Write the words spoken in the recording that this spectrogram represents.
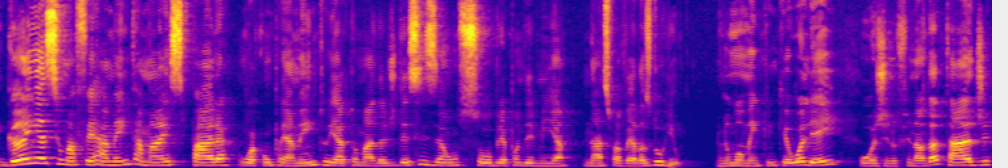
ganha-se uma ferramenta a mais para o acompanhamento e a tomada de decisão sobre a pandemia nas favelas do Rio. No momento em que eu olhei, hoje no final da tarde,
